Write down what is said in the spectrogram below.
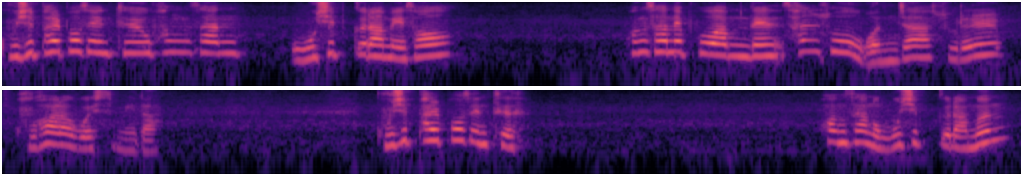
(98% 황산 50g에서) 황산에 포함된 산소 원자 수를 구하라고 했습니다. 98% 황산 50g은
